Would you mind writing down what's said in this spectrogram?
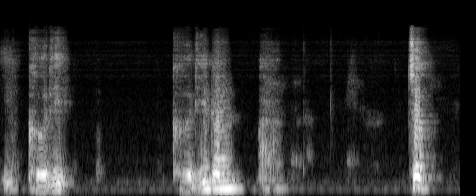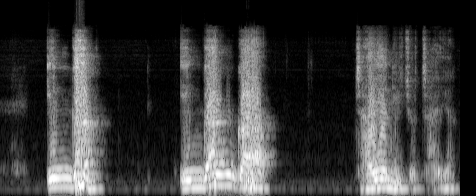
이 거리, 거리를 말합니다. 즉 인간, 인간과 자연이죠, 자연.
